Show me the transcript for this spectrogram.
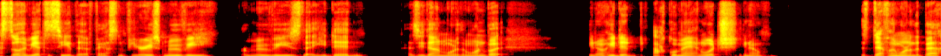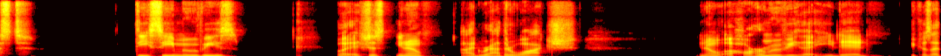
I still have yet to see the Fast and Furious movie or movies that he did. Has he done more than one? But, you know, he did Aquaman, which, you know, is definitely one of the best DC movies. But it's just, you know, I'd rather watch, you know, a horror movie that he did because I,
